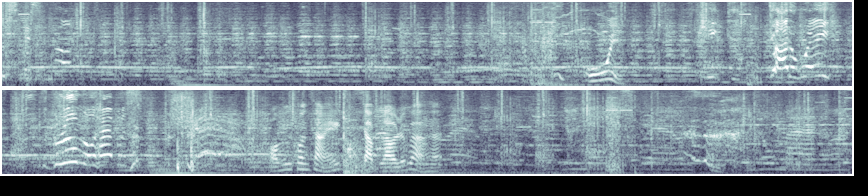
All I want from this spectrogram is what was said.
useless อุ้ย He got away! The groom will have us! อ๋อมีคนสั่งให้จับเราหรือเปล่าฮะ He knows ground. No man hunt.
